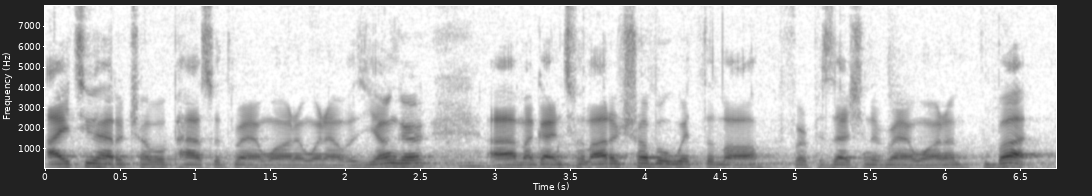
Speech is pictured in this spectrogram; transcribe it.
I too had a trouble past with marijuana when I was younger. Um, I got into a lot of trouble with the law for possession of marijuana, but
